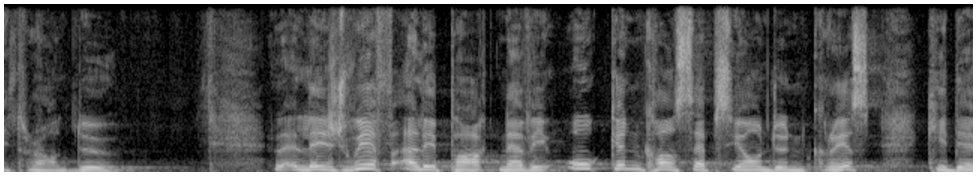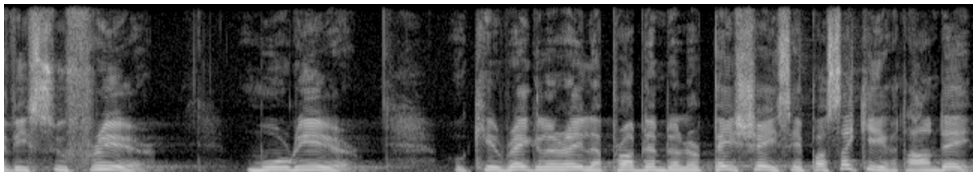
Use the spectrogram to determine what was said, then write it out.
et 32. Les Juifs à l'époque n'avaient aucune conception d'un Christ qui devait souffrir, mourir, ou qui réglerait le problème de leur péché. C'est pas ça qu'ils attendaient.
